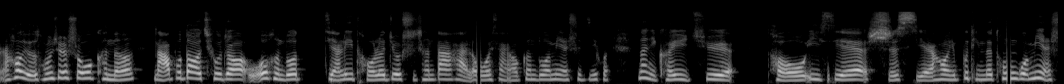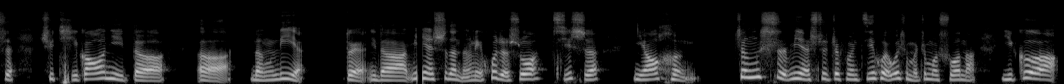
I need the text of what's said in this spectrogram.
然后有的同学说，我可能拿不到秋招，我很多简历投了就石沉大海了。我想要更多面试机会，那你可以去投一些实习，然后你不停的通过面试去提高你的呃能力，对你的面试的能力，或者说其实你要很珍视面试这份机会。为什么这么说呢？一个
